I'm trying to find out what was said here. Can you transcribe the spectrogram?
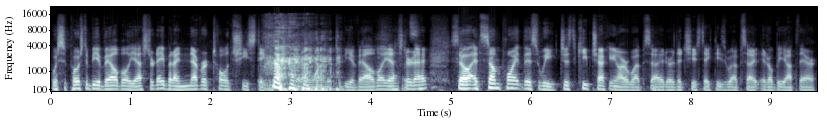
was supposed to be available yesterday, but I never told Cheesesteak that I wanted it to be available yesterday. So at some point this week, just keep checking our website or the Cheesesteak Tees website. It'll be up there.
